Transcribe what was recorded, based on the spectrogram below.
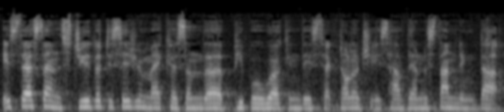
is there a sense do the decision makers and the people who work in these technologies have the understanding that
